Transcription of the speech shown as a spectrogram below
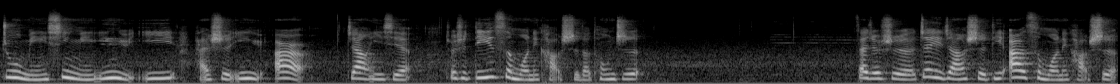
注明姓名英语一还是英语二，这样一些。这是第一次模拟考试的通知。再就是这一张是第二次模拟考试，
